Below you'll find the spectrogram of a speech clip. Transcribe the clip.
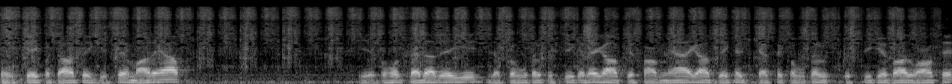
तो इसके पचास एक गिस्से मारे आप। ये बहुत फ़ायदा देगी। जब कबूतर कुश्ती करेगा, आपके सामने आएगा, आप देखें कैसे कबूतर कुश्ती के बाद वहाँ से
